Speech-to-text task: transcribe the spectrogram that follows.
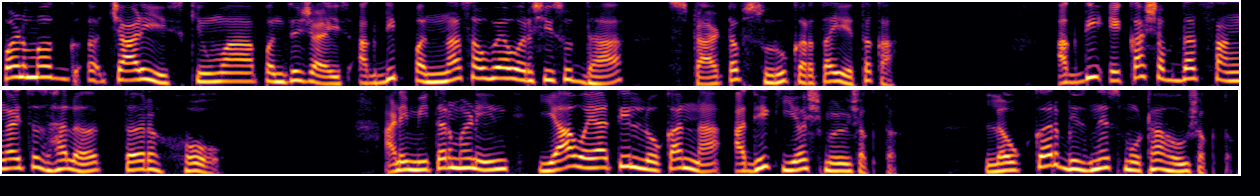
पण मग चाळीस किंवा पंचेचाळीस अगदी पन्नासाव्या वर्षीसुद्धा स्टार्टअप सुरू करता येतं का? अगदी एका शब्दात सांगायचं झालं तर हो. आणि मी तर म्हणेन या वयातील लोकांना अधिक यश मिळू शकतं. लवकर बिझनेस मोठा होऊ शकतो.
